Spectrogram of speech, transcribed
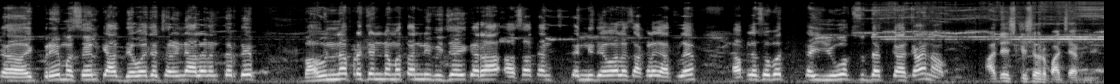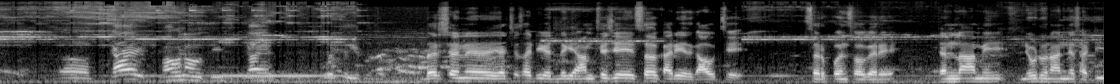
त्या- एक प्रेम असेल की आज देवाच्या चरणी आल्यानंतर ते भाऊंना प्रचंड मतांनी विजय करा असा त्यां- त्यांनी देवाला साकडं घातलंय. आपल्यासोबत काही युवक सुद्धा आहेत का? काय नाव? आदेश किशोर पाचारने काय भावना होती? काय घेतलं? दर्शन याच्यासाठी घेतलं की आमचे जे सहकारी आहेत गावचे सरपंच वगैरे त्यांना आम्ही निवडून आणण्यासाठी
